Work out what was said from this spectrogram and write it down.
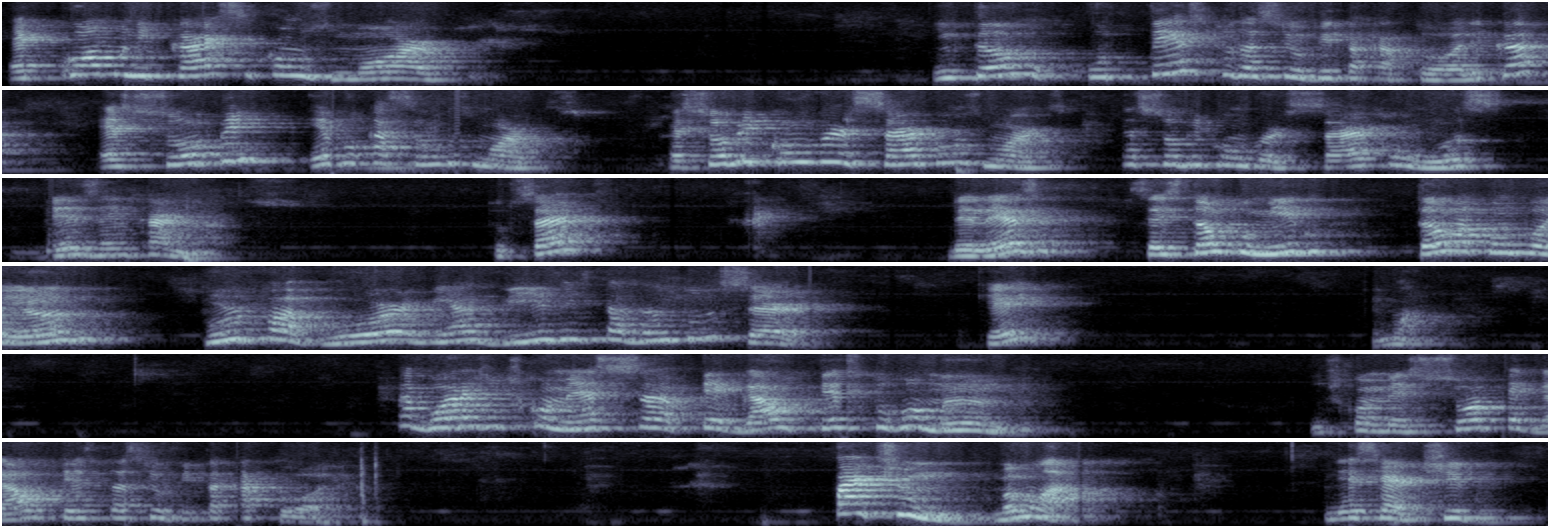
é comunicar-se com os mortos. Então, o texto da Silvita Católica é sobre evocação dos mortos. É sobre conversar com os mortos. É sobre conversar com os desencarnados. Tudo certo? Beleza? Vocês estão comigo? Estão acompanhando? Por favor, me avisem se está dando tudo certo. Ok? Vamos lá. Agora a gente começa a pegar o texto romano. A gente começou a pegar o texto da Silvita Católica. Parte 1, vamos lá. Nesse artigo,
